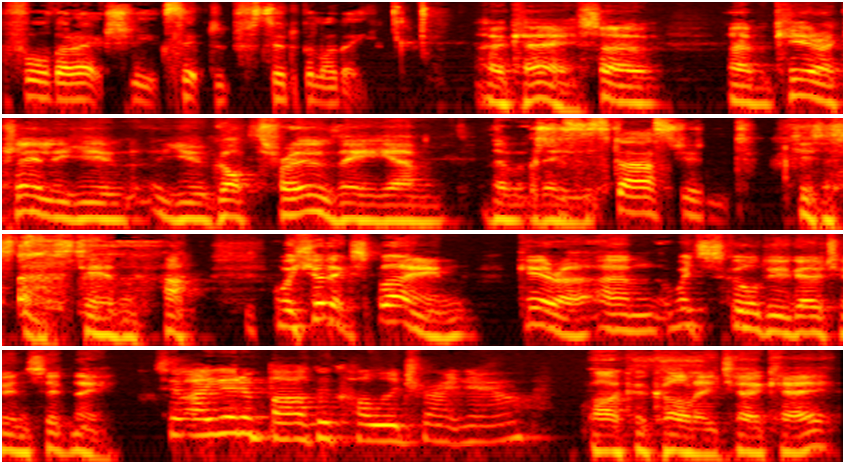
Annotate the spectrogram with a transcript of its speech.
before they're actually accepted for suitability. Okay, so um, Kira, clearly you you got through the um, the, the she's a star student. She's a star student. we should explain, Kira. Um, which school do you go to in Sydney? So I go to Barker College right now. Barker College, okay.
